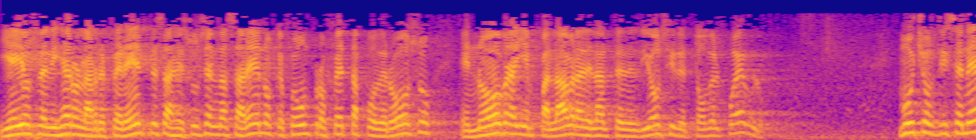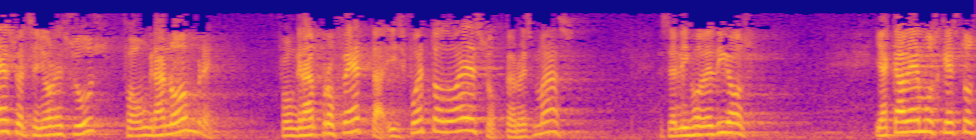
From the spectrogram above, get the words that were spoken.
Y ellos le dijeron las referentes a Jesús el Nazareno, que fue un profeta poderoso en obra y en palabra delante de Dios y de todo el pueblo. Muchos dicen eso, el Señor Jesús fue un gran hombre, fue un gran profeta y fue todo eso, pero es más, es el Hijo de Dios. Y acá vemos que estos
